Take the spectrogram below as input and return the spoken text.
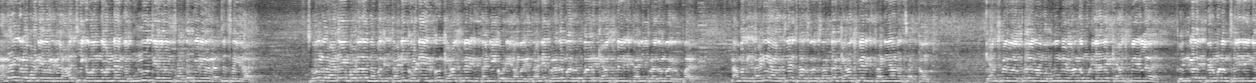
நரேந்திர மோடி அவர்கள் ஆட்சிக்கு வந்தோடனே அந்த முன்னூத்தி எழுபது சட்டப்பிரிவை ரத்து செய்தார். சுதந்திரம் அடையும் பொழுது நமக்கு தனி கொடி இருக்கும். காஷ்மீருக்கு தனி கொடி. நமக்கு தனி பிரதமர் இருப்பார். காஷ்மீருக்கு தனி பிரதமர் இருப்பார். நமக்கு தனி அரசியல் சாசன சட்டம் காஷ்மீருக்கு தனியான சட்டம். காஷ்மீர்ல போய் நம்ம பூமி வாங்க முடியாது. காஷ்மீர்ல பெண்களை திருமணம் செய்து இங்க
